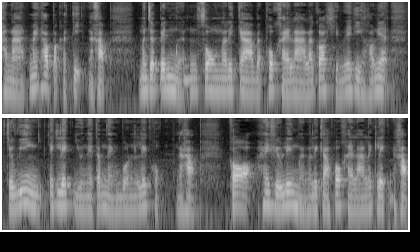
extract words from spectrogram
ขนาดไม่เท่าปกตินะครับมันจะเป็นเหมือนทรงนาฬิกาแบบพกไขลาแล้วก็เข็มวินาทีของเขาเนี่ยจะวิ่งเล็กๆ อยู่ในตำแหน่งบนเลข6นะครับก็ให้ฟีลลิ่งเหมือนนาฬิกาพกไขลาเล็กๆนะครับ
